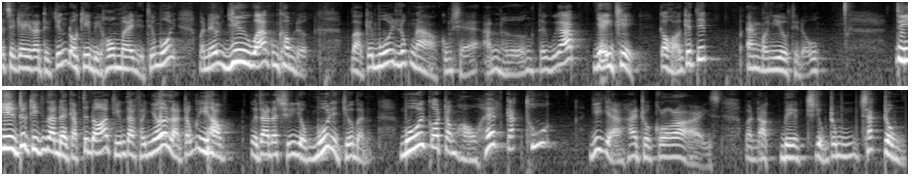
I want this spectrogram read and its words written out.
nó sẽ gây ra triệu chứng đôi khi bị hôn mê vì thiếu muối. Mà nếu dư quá cũng không được. Và cái muối lúc nào cũng sẽ ảnh hưởng tới huyết áp. Vậy thì câu hỏi kế tiếp, ăn bao nhiêu thì đủ? Tuy nhiên trước khi chúng ta đề cập tới đó thì chúng ta phải nhớ là trong y học người ta đã sử dụng muối để chữa bệnh. Muối có trong hầu hết các thuốc dưới dạng hydrochlorides và đặc biệt sử dụng trong sát trùng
